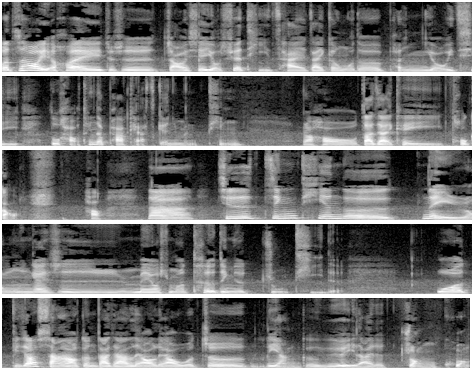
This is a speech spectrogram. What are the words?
我之后也会就是找一些有趣的题材，再跟我的朋友一起录好听的 podcast 给你们听，然后大家也可以投稿。好。那其实今天的内容应该是没有什么特定的主题的。我比较想要跟大家聊聊我这两个月以来的状况，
